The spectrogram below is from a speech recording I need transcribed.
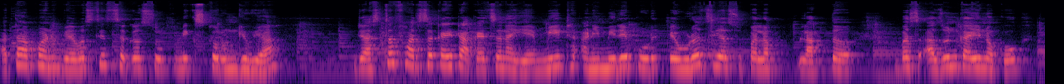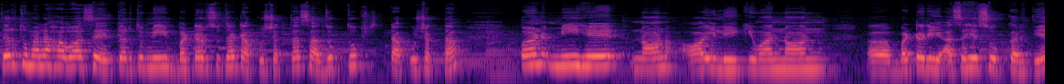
आता आपण व्यवस्थित सगळं सूप मिक्स करून घेऊया. जास्त फारसं काही टाकायचं नाही आहे मीठ आणि मिरेपूड एवढंच या सुपाला लागतं. बस अजून काही नको. जर तुम्हाला हवं असेल तर तुम्ही बटरसुद्धा टाकू शकता साजूक तूप टाकू शकता. पण मी हे नॉन ऑइली किंवा नॉन बटरी असं हे सूप करते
